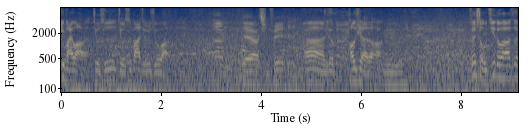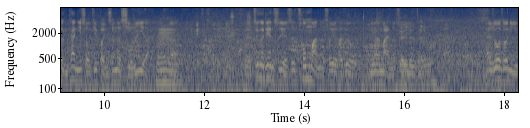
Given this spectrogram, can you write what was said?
一百瓦了，九十九十八、九十九瓦，Yeah，起飞。啊，就跑起来了哈。嗯，所以手机的话是很看你手机本身的协议了。嗯对，这个电池也是充满了，所以它就应该满了，所以对对对。哎，如果说你，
